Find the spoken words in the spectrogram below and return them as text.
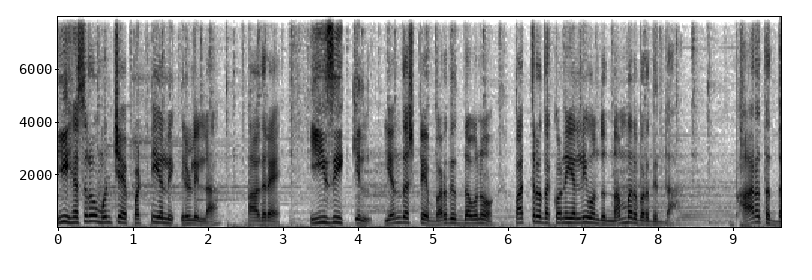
ಈ ಹೆಸರು ಮುಂಚೆ ಪಟ್ಟಿಯಲ್ಲಿ ಇರಲಿಲ್ಲ. ಆದರೆ ಈಸಿ ಕಿಲ್ ಎಂದಷ್ಟೇ ಬರೆದಿದ್ದವನು ಪತ್ರದ ಕೊನೆಯಲ್ಲಿ ಒಂದು ನಂಬರ್ ಬರೆದಿದ್ದ. ಭಾರತದ್ದ?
